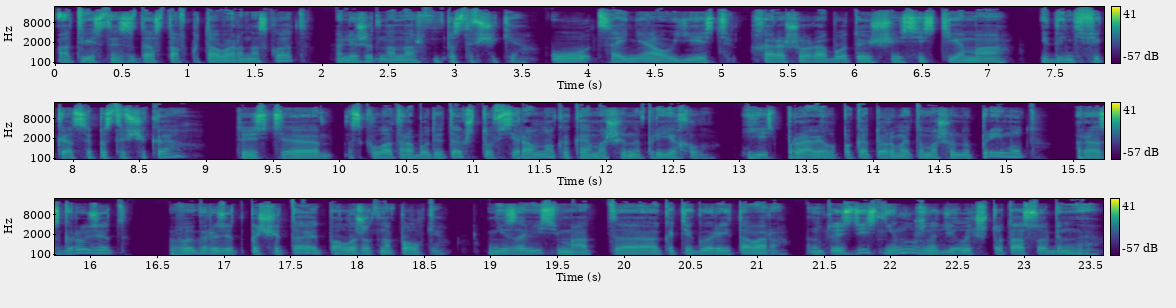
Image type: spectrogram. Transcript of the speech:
ответственность за доставку товара на склад лежит на нашем поставщике. У Цайняо есть хорошо работающая система идентификации поставщика, то есть э, склад работает так, что все равно какая машина приехала. Есть правила, по которым эту машину примут, разгрузят, выгрузят, посчитают, положат на полки независимо от э, категории товара. Ну, то есть здесь не нужно делать что-то особенное.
